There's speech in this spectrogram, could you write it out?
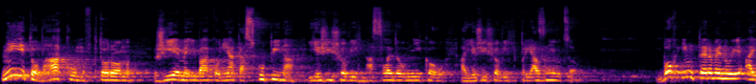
Nie je to vákum, v ktorom žijeme iba ako nejaká skupina Ježišových nasledovníkov a Ježišových priaznivcov. Boh intervenuje aj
